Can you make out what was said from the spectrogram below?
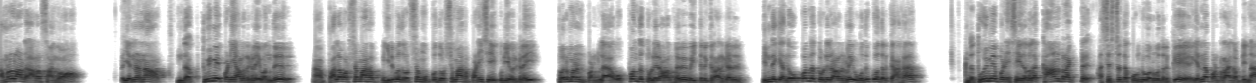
தமிழ்நாடு அரசாங்கம் என்னன்னா இந்த தூய்மை பணியாளர்களை வந்து பல வருஷமாக இருபது வருஷம் முப்பது வருஷமாக பணி செய்யக்கூடியவர்களை பெர்மனன்ட் பண்ணல. ஒப்பந்த தொழிலாளர்களே வைத்திருக்கிறார்கள். இன்றைக்கு அந்த ஒப்பந்த தொழிலாளர்களை ஒதுக்குவதற்காக இந்த தூய்மை பணி செய்யறதுல கான்ட்ராக்ட் சிஸ்டத்தை கொண்டு வருவதற்கு என்ன பண்றாங்க அப்படின்னா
